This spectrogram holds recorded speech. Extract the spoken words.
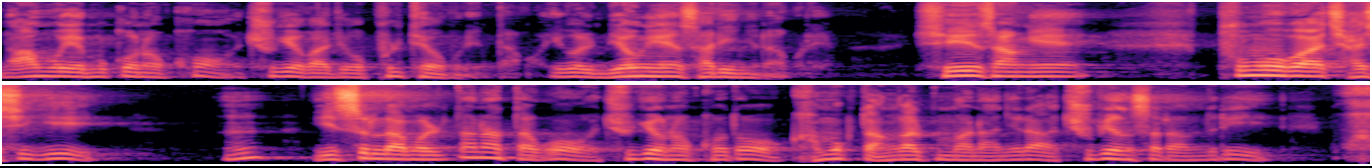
나무에 묶어놓고 죽여가지고 불태워버린다고. 이걸 명예살인이라고 그래요. 세상에 부모가 자식이 어? 이슬람을 떠났다고 죽여놓고도 감옥도 안 갈 뿐만 아니라 주변 사람들이 와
